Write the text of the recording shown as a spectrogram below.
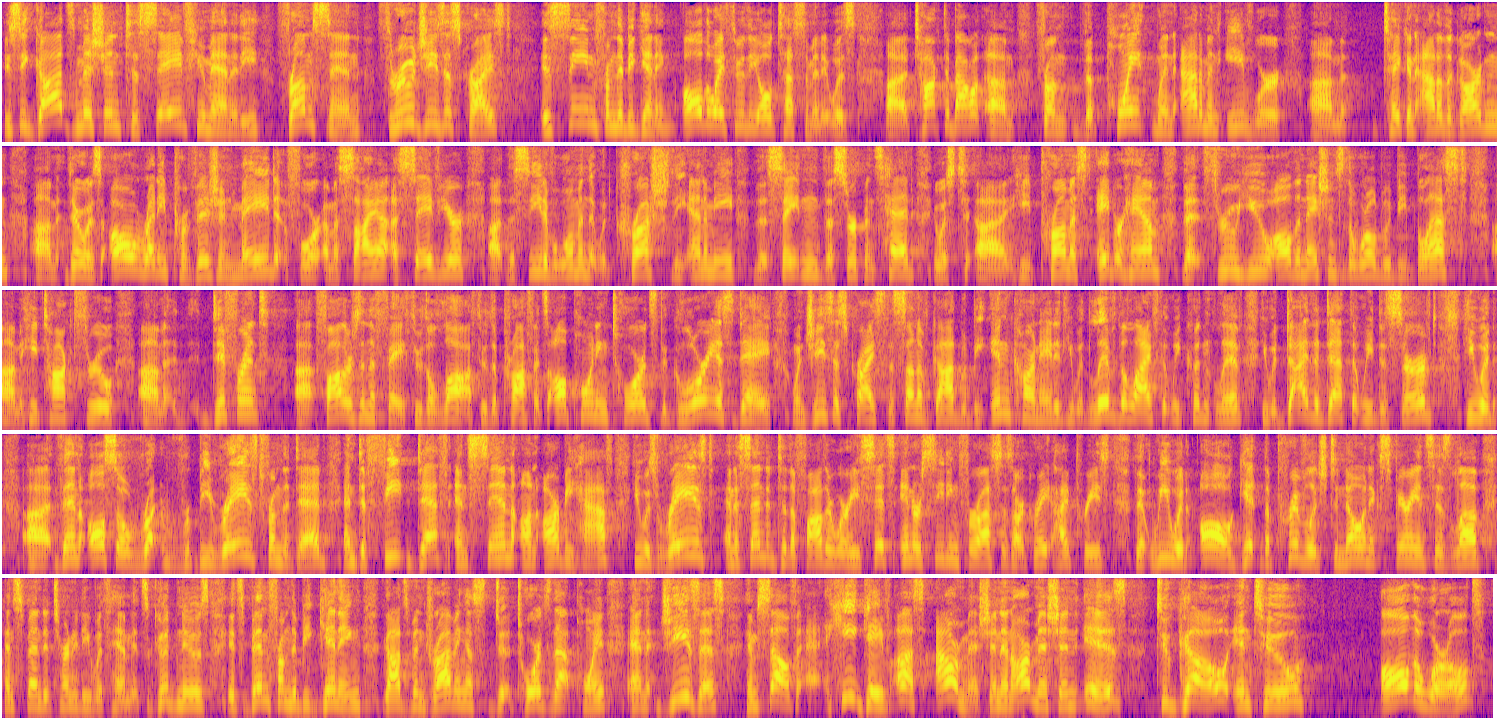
You see, God's mission to save humanity from sin through Jesus Christ is seen from the beginning, all the way through the Old Testament. It was uh, talked about um, from the point when Adam and Eve were um, taken out of the garden, um, there was already provision made for a Messiah, a Savior, uh, the seed of a woman that would crush the enemy, the Satan, the serpent's head. It was t- uh, he promised Abraham that through you all the nations of the world would be blessed. Um, he talked through um, different uh, fathers in the faith, through the law, through the prophets, all pointing towards the glorious day when Jesus Christ, the Son of God, would be incarnated. He would live the life that we couldn't live. He would die the death that we deserved. He would uh, then also r- be raised from the dead and defeat death and sin on our behalf. He was raised and ascended to the Father, where he sits interceding for us as our great high priest, that we would all get the privilege to know and experience his love and spend eternity with him. It's good news. It's been from the beginning, God's been driving us d- towards that point. And Jesus himself, he gave us our mission, and our mission is to go into all the world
